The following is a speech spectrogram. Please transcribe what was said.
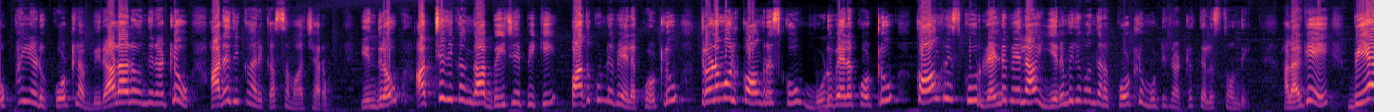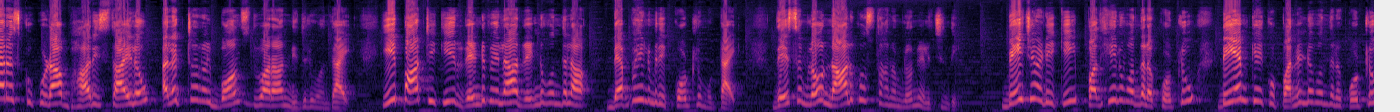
ముప్పై ఏడు కోట్ల విరాళాలు అందినట్లు అనధికారిక సమాచారం. ఇందులో అత్యధికంగా బీజేపీకి పదకొండు వేల కోట్లు తృణమూల్ కాంగ్రెస్కు మూడు వేల కోట్లు కాంగ్రెస్కు రెండు వేల ఎనిమిది వందల కోట్లు ముట్టినట్లు తెలుస్తోంది. అలాగే బీఆర్ఎస్కు కూడా భారీ స్థాయిలో ఎలక్టోరల్ బాండ్స్ ద్వారా నిధులు అందాయి. ఈ పార్టీకి రెండు వేల రెండు వందల డెబ్బై ఎనిమిది కోట్లు ముట్టాయి. దేశంలో నాలుగో స్థానంలో నిలిచింది. బీజేడీకి పదిహేను వందల కోట్లు డిఎంకేకు పన్నెండు వందల కోట్లు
